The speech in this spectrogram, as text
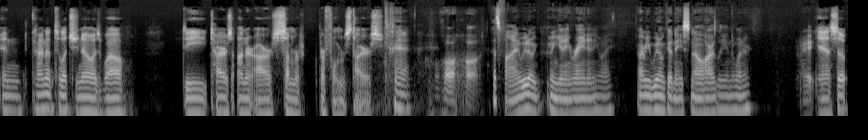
and kind of to let you know as well, the tires on it are summer performance tires. That's fine. We don't, we don't get any rain anyway. I mean, we don't get any snow hardly in the winter. right. Yeah, so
